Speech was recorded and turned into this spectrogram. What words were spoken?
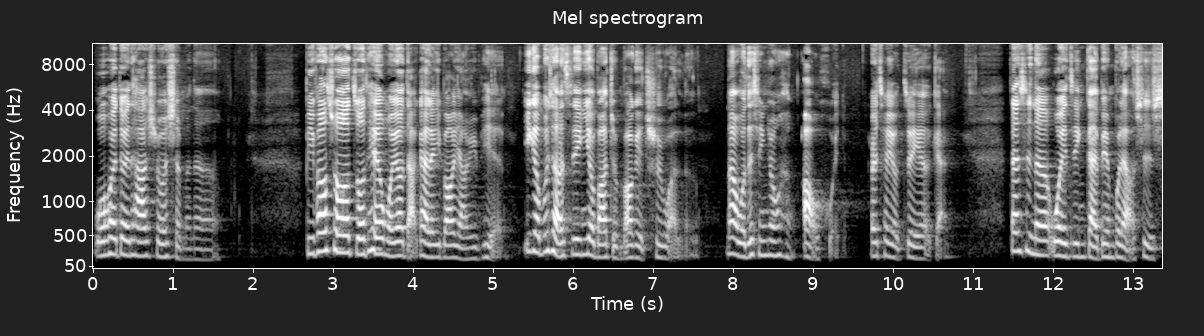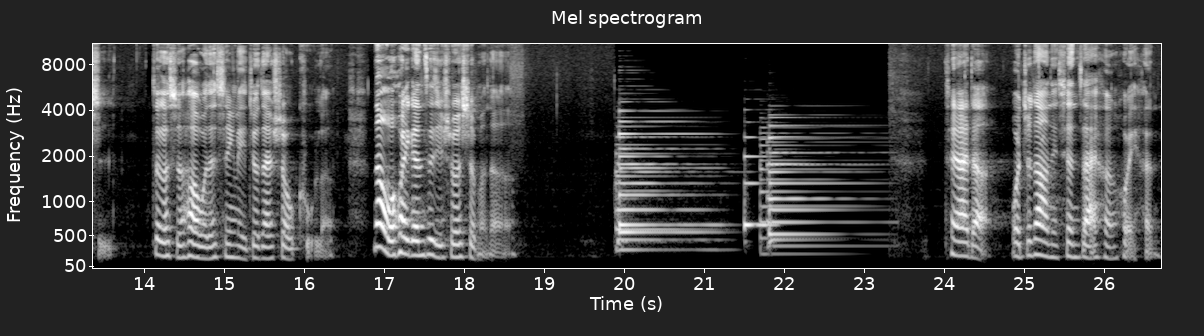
我会对他说什么呢？比方说，昨天我又打开了一包洋芋片，一个不小心又把整包给吃完了。那我的心中很懊悔，而且有罪恶感。但是呢，我已经改变不了事实。这个时候，我的心里就在受苦了。那我会跟自己说什么呢？亲爱的，我知道你现在很悔恨，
